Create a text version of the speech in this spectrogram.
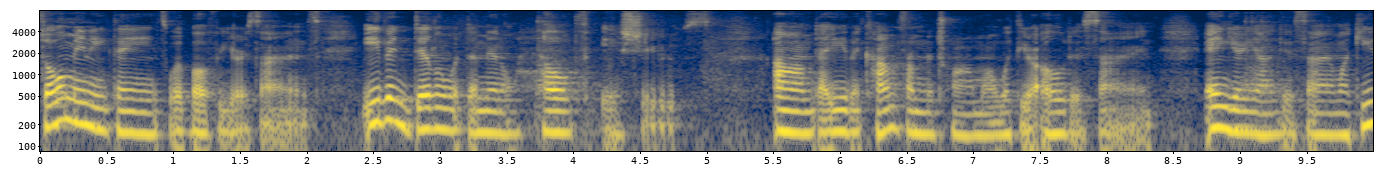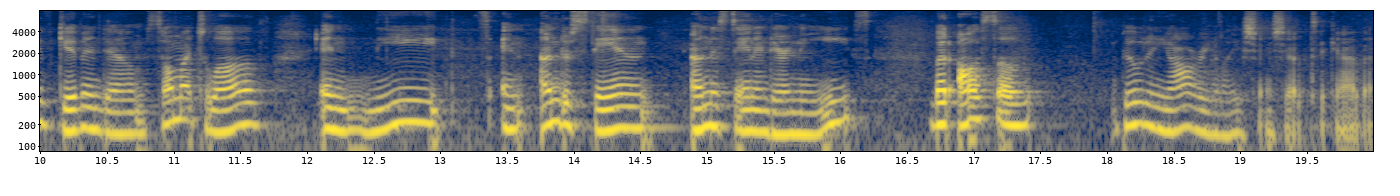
so many things with both of your sons, even dealing with the mental health issues um, that even come from the trauma with your oldest son and your youngest son. Like you've given them so much love and needs and understand understanding their needs, but also building your relationship together.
